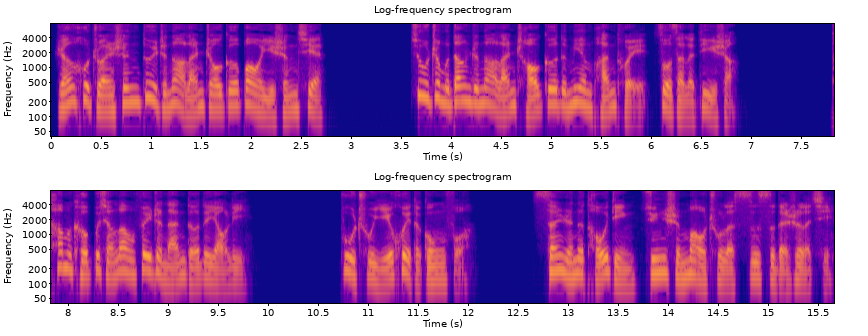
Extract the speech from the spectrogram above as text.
然后转身对着纳兰朝歌报一声歉。就这么当着纳兰朝歌的面盘腿坐在了地上，他们可不想浪费这难得的药力。不出一会的功夫，三人的头顶均是冒出了丝丝的热气，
